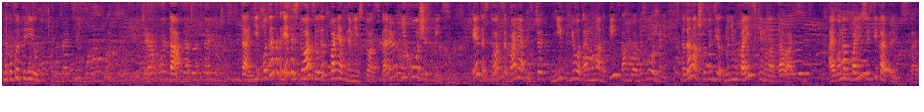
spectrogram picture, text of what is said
На какой период? Да. Да, вот это, эта ситуация, вот это понятная мне ситуация, когда ребенок не хочет пить. Эта ситуация понятна. Если человек не пьет, а ему надо пить, а у него обезвоживание, тогда надо что-то делать. Но не муколитики ему надо давать, а его надо в больницу вести капельницу ставить.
